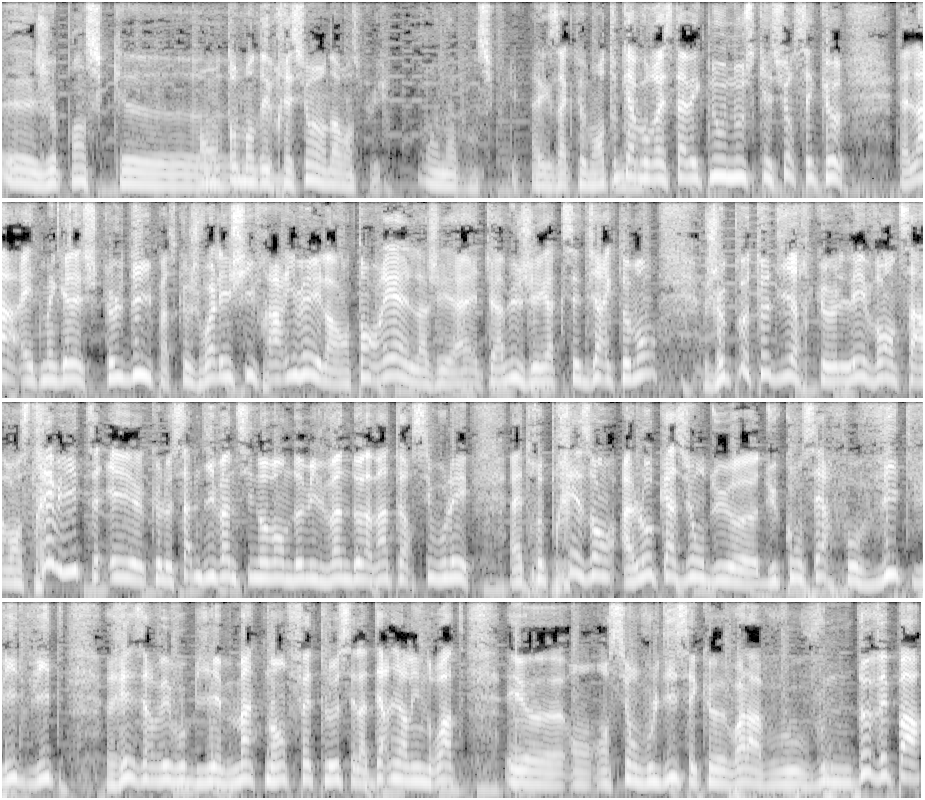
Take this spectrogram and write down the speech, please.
je pense que on tombe en dépression et on n'avance plus on n'avance plus. Exactement. En tout cas, vous restez avec nous. Nous, ce qui est sûr, c'est que là, Ed je te le dis parce que je vois les chiffres arriver là en temps réel. Là, j'ai, tu as vu, j'ai accès directement. Je peux te dire que les ventes, ça avance très vite et que le samedi 26 novembre 2022 à 20h, si vous voulez être présent à l'occasion du, euh, du concert, faut vite, vite, vite réserver vos billets maintenant. Faites-le, c'est la dernière ligne droite. Et euh, on, si on vous le dit, c'est que voilà, vous, vous ne devez pas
